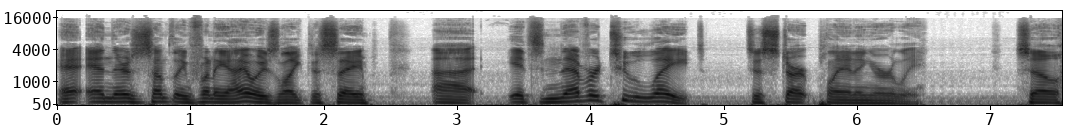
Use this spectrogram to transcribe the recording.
And, there's something funny I always like to say uh, it's never too late to start planning early. So,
